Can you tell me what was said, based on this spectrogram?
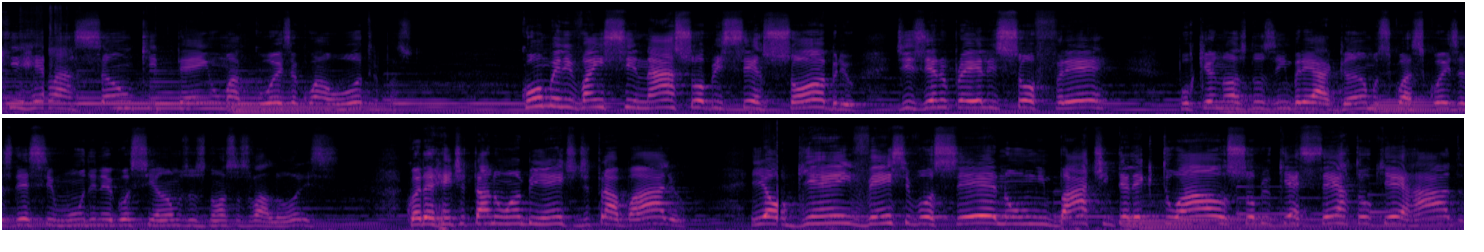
Que relação que tem uma coisa com a outra, pastor? Como ele vai ensinar sobre ser sóbrio, dizendo para ele sofrer, porque nós nos embriagamos com as coisas desse mundo e negociamos os nossos valores. Quando a gente está num ambiente de trabalho e alguém vence você num embate intelectual sobre o que é certo ou o que é errado.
